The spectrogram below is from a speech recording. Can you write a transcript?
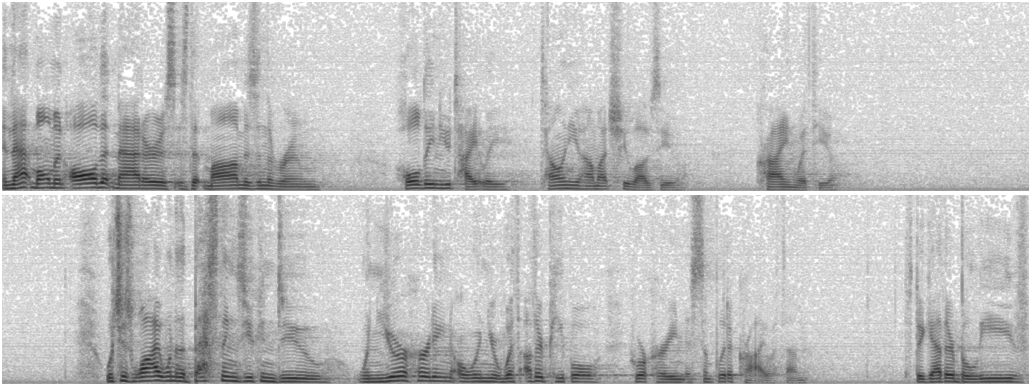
In that moment, all that matters is that mom is in the room, holding you tightly, telling you how much she loves you, crying with you. Which is why one of the best things you can do when you're hurting or when you're with other people who are hurting is simply to cry with them. To together believe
